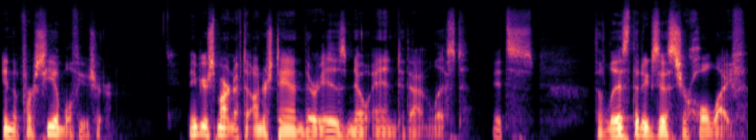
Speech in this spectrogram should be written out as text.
in the foreseeable future. Maybe you're smart enough to understand there is no end to that list. It's the list that exists your whole life,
